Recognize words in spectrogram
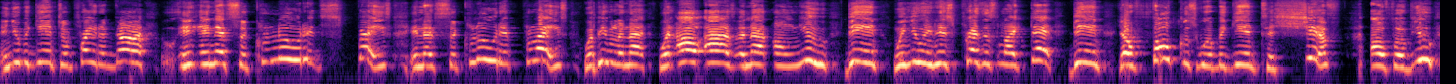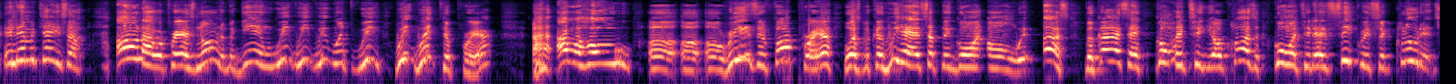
and you begin to pray to God in, in, that secluded space, in that secluded place where people are not, when all eyes are not on you, then when you in his presence like that, then your focus will begin to shift off of you. And let me tell you something. All our prayers normally begin, we, we, we went, we, we went to prayer. Our whole uh, uh, uh, reason for prayer was because we had something going on with us. But God said, go into your closet, go into that secret, secluded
